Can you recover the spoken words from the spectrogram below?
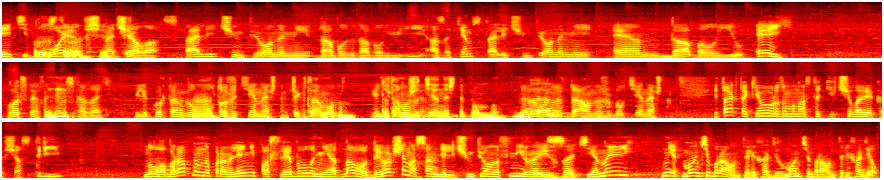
Эти Просто двое вообще. сначала стали чемпионами WWE, а затем стали чемпионами NWA. Вот что я хотел mm-hmm. сказать. Или Курт Энгл а, был ты, тоже TNA-шным Ты к тому... да там уже TNA-шный, по-моему, был. Да, да. Он, да, он уже был TNA-шным. Итак, таким образом у нас таких человеков сейчас три. Но в обратном направлении последовало ни одного. Да и вообще, на самом деле, чемпионов мира из TNA... Нет, Монти Браун переходил, Монти Браун переходил.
